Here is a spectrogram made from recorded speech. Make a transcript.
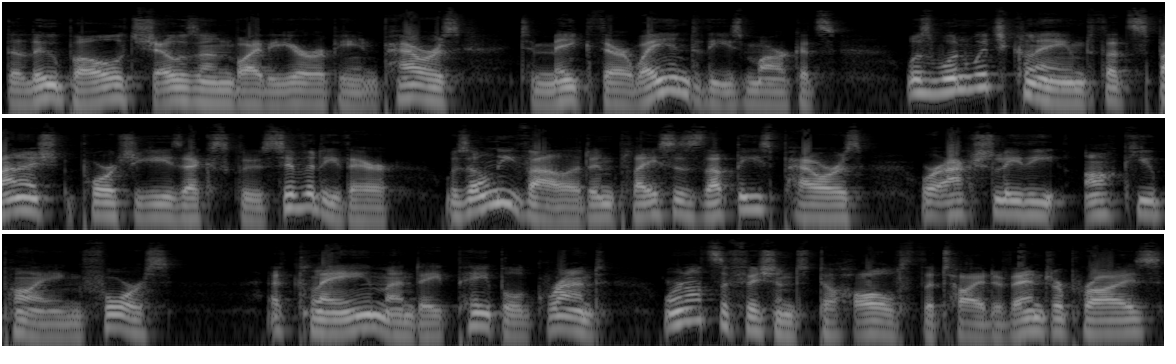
The loophole chosen by the European powers to make their way into these markets was one which claimed that Spanish Portuguese exclusivity there was only valid in places that these powers were actually the occupying force. A claim and a papal grant were not sufficient to halt the tide of enterprise,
